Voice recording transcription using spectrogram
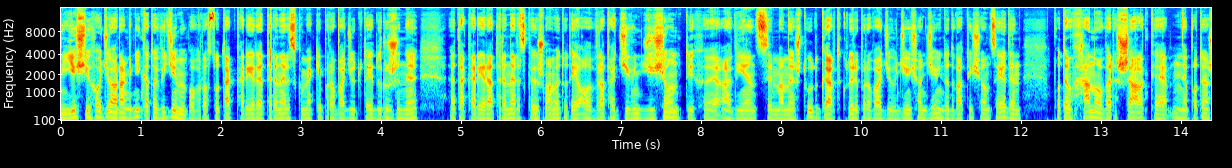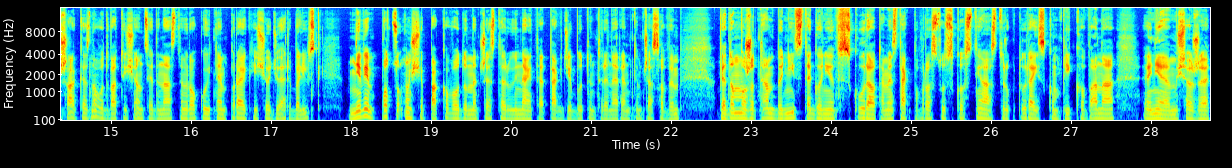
jeśli chodzi o Rangnicka, to widzimy po prostu, tak, karierę trenerską, jakie prowadził tutaj drużyny, ta kariera trenerska już mamy tutaj w latach 90., a więc mamy Stuttgart, który prowadził 99 do 2001, potem Hannover, Schalke, potem Schalke znowu w 2011 roku i ten projekt, jeśli chodzi o Erbelisk. Nie wiem po co on się pakował do Manchester United, tak, gdzie był tym trenerem tymczasowym. Wiadomo, że tam by nic tego nie wskórał, tam jest tak po prostu skostniała struktura i skomplikowana. Nie wiem, myślę, że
